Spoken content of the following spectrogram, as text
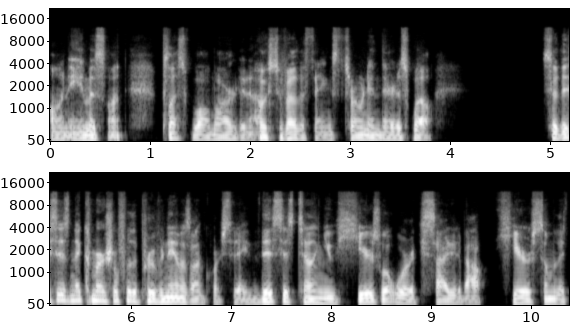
on Amazon, plus Walmart and a host of other things thrown in there as well. So this isn't a commercial for the proven Amazon course today. This is telling you here's what we're excited about. Here are some of the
